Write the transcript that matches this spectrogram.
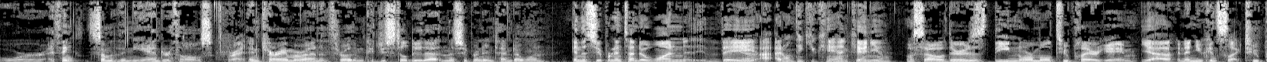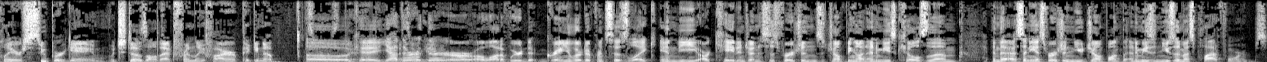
or I think some of the Neanderthals Right. and carry them around and throw them. Could you still do that in the Super Nintendo one? In the Super Nintendo one, they Yeah. I, I don't think you can. Can you? Well, So there's the normal two-player game, Yeah. and then you can select two-player super game, which does all that friendly fire picking up. Oh, okay. Yeah, there game. there are a lot of weird granular differences. Like in the arcade and Genesis versions, jumping on enemies kills them. In the SNES version, you jump on enemies and use them as platforms.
